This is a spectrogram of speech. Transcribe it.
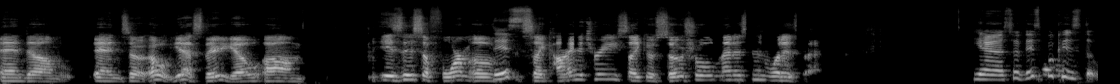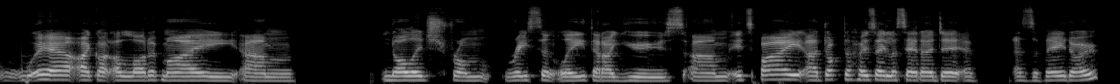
And um and so oh yes, there you go. Um, is this a form of this... psychiatry, psychosocial medicine? What is that? Yeah, so this book is the, where I got a lot of my um, knowledge from recently that I use. Um, it's by uh, Dr. Jose Lacerda de Azevedo,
